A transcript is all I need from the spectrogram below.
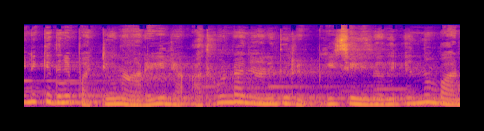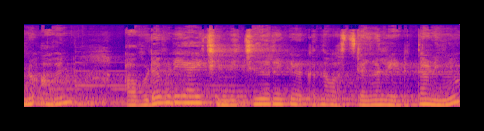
എനിക്കിതിനെ പറ്റിയൊന്നും അറിയില്ല. അതുകൊണ്ടാണ് ഞാനിത് റിപ്പീറ്റ് ചെയ്യുന്നത് എന്നും പറഞ്ഞു അവൻ അവിടെ ഇവിടെയായി ചിന്തിച്ചു കയറി കിടക്കുന്ന വസ്ത്രങ്ങൾ എടുത്തണിഞ്ഞു.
